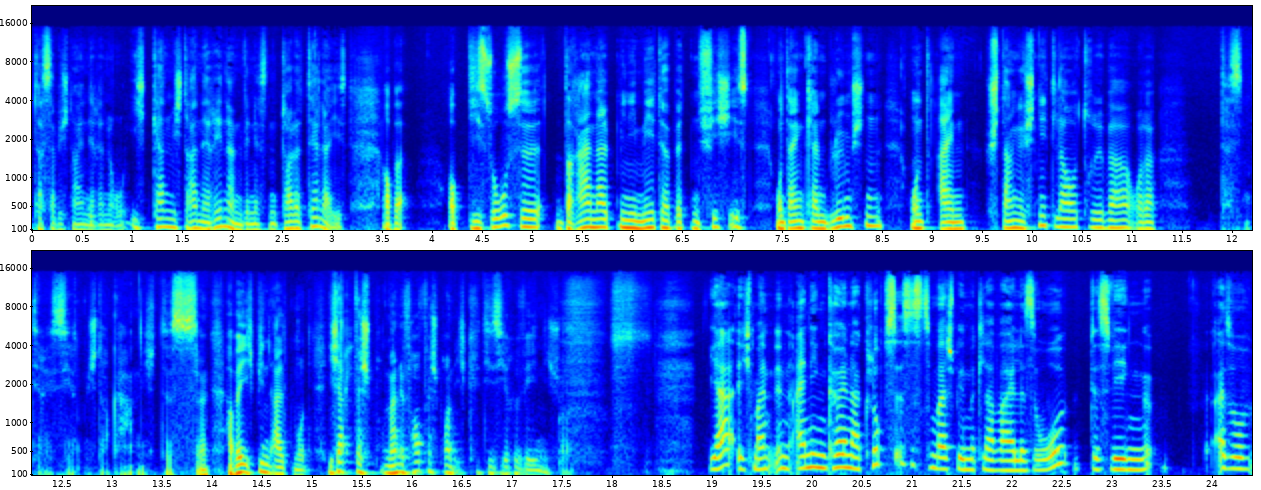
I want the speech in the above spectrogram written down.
Das habe ich noch in Erinnerung. Ich kann mich daran erinnern, wenn es ein toller Teller ist. Aber ob die Soße dreieinhalb Millimeter über den Fisch ist und ein kleines Blümchen und ein Stange Schnittlauch drüber oder das interessiert mich doch gar nicht. Das, äh, aber ich bin altmod. Ich habe meine Frau versprochen, ich kritisiere wenig. Ja, ich meine, in einigen Kölner Clubs ist es zum Beispiel mittlerweile so. Deswegen also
